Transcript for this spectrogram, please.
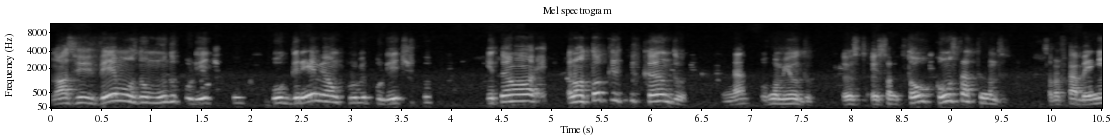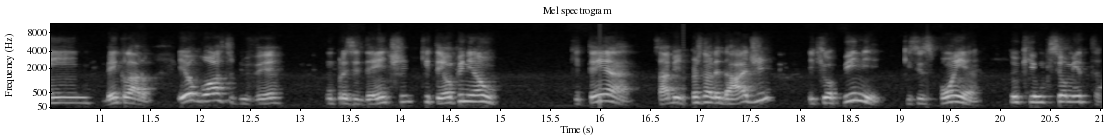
nós vivemos no mundo político, o Grêmio é um clube político, então eu não estou criticando né, o Romildo, eu, eu só estou constatando, só para ficar bem, bem claro. Eu gosto de ver um presidente que tenha opinião, que tenha, sabe, personalidade e que opine, que se exponha, do que um que se omita.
